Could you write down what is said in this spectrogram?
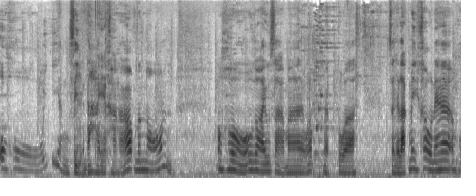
โอ้โหอย่างเสียได้ครับนอนนอนๆโอ้โหวายอุตส่าห์มาแต่ว่าแบบตัวสัญลักษณ์ไม่เข้านะฮะโอ้โห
